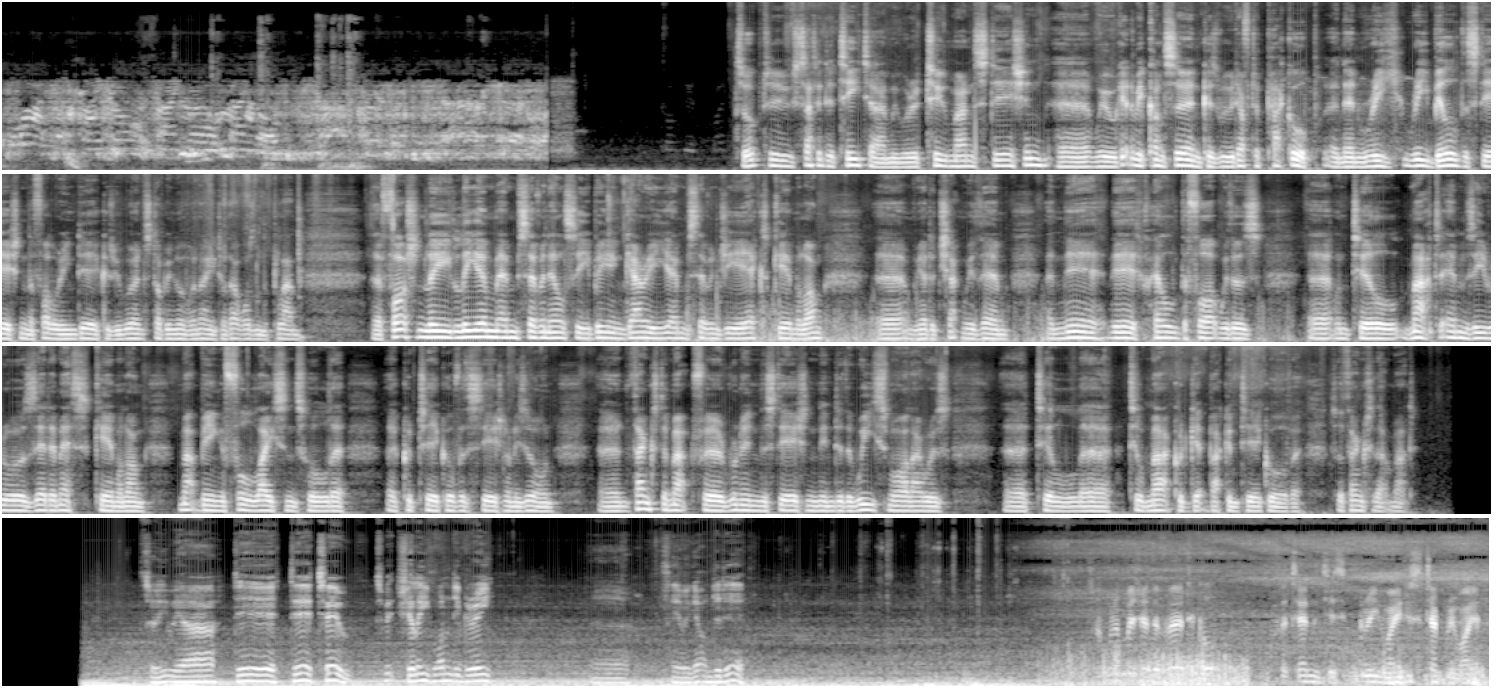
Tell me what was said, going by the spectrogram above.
up to Saturday tea time, we were a two-man station. Uh, we were getting a bit concerned because we would have to pack up and then re rebuild the station the following day because we weren't stopping overnight, or that wasn't the plan. Uh, fortunately, Liam M7LCB and Gary M7GAX came along. Uh, we had a chat with them, and they they held the fort with us uh, until Matt M0ZMS came along. Matt, being a full license holder, uh, could take over the station on his own. And thanks to Matt for running the station into the wee small hours uh, till uh, till Matt could get back and take over. So thanks for that, Matt. So here we are, day day two. It's a bit chilly, one degree. Uh, see how we get on today. So I'm going to measure the vertical for 10 inches green wire, just a temporary wire.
